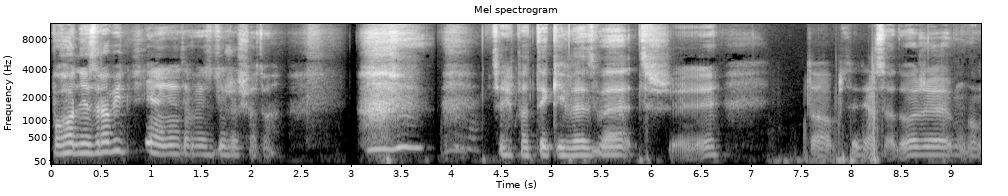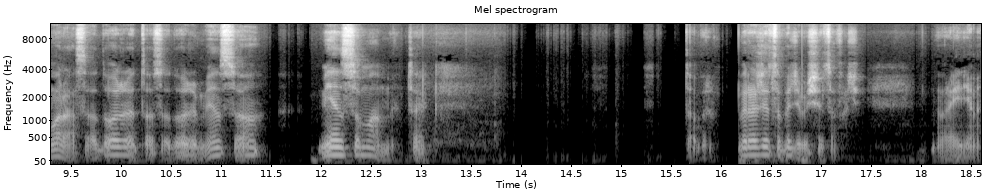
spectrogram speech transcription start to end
Pochodnie zrobić? Nie, nie, tam jest dużo światła. Czekaj, patyki wezmę. Trzy. To obsydia sobie odłożę. Muchomora sobie odłożę. To sobie odłożę mięso. Mięso mamy, tak. Dobra. W razie co będziemy się cofać. Dobra, idziemy.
